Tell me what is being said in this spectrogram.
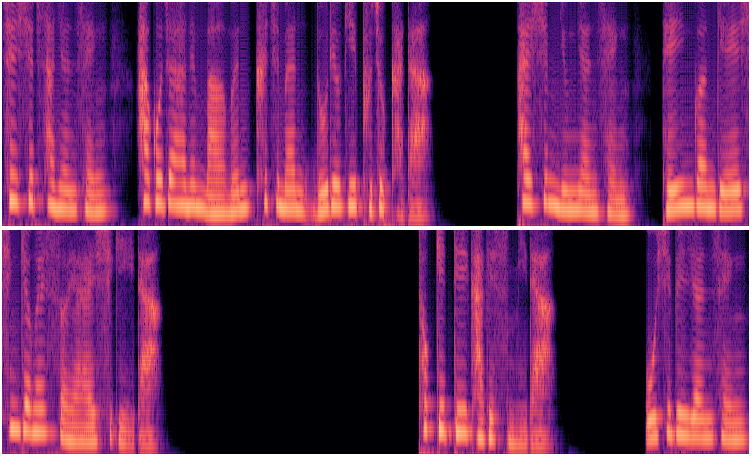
74년생, 하고자 하는 마음은 크지만 노력이 부족하다. 86년생, 대인관계에 신경을 써야 할 시기이다. 토끼띠 가겠습니다. 51년생,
